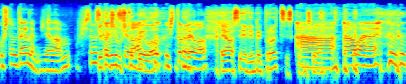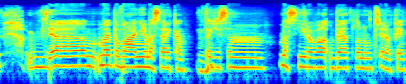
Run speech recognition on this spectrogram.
už tam teda nedělám, už jsem Jo, skončila. takže už to bylo. už to bylo. A já asi i vím, proč jsi skončila. A, ale uh, moje povolání je masérka, Mhm. mm-hmm. takže jsem masírovala u biatlonu tři roky.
